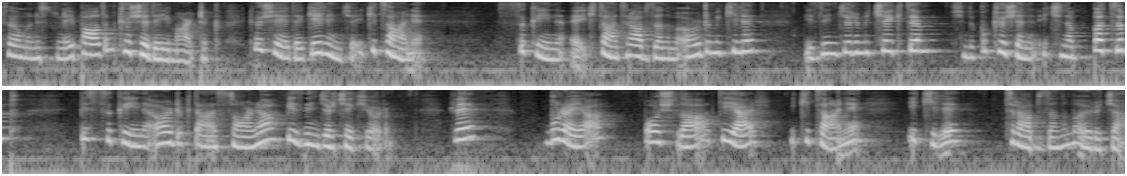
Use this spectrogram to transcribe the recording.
Tığımın üstüne ip aldım. Köşedeyim artık. Köşeye de gelince iki tane sık iğne, e, iki tane trabzanımı ördüm ikili. Bir zincirimi çektim. Şimdi bu köşenin içine batıp bir sık iğne ördükten sonra bir zincir çekiyorum. Ve buraya boşluğa diğer iki tane ikili trabzanımı öreceğim.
